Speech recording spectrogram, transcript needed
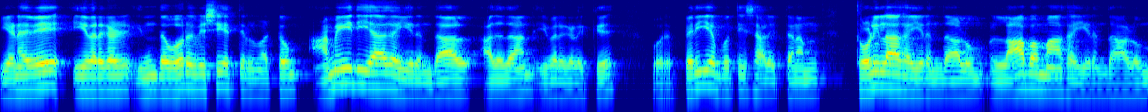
எனவே இவர்கள் இந்த ஒரு விஷயத்தில் மட்டும் அமைதியாக இருந்தால் அதுதான் இவர்களுக்கு ஒரு பெரிய புத்திசாலித்தனம். தொழிலாக இருந்தாலும் லாபமாக இருந்தாலும்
